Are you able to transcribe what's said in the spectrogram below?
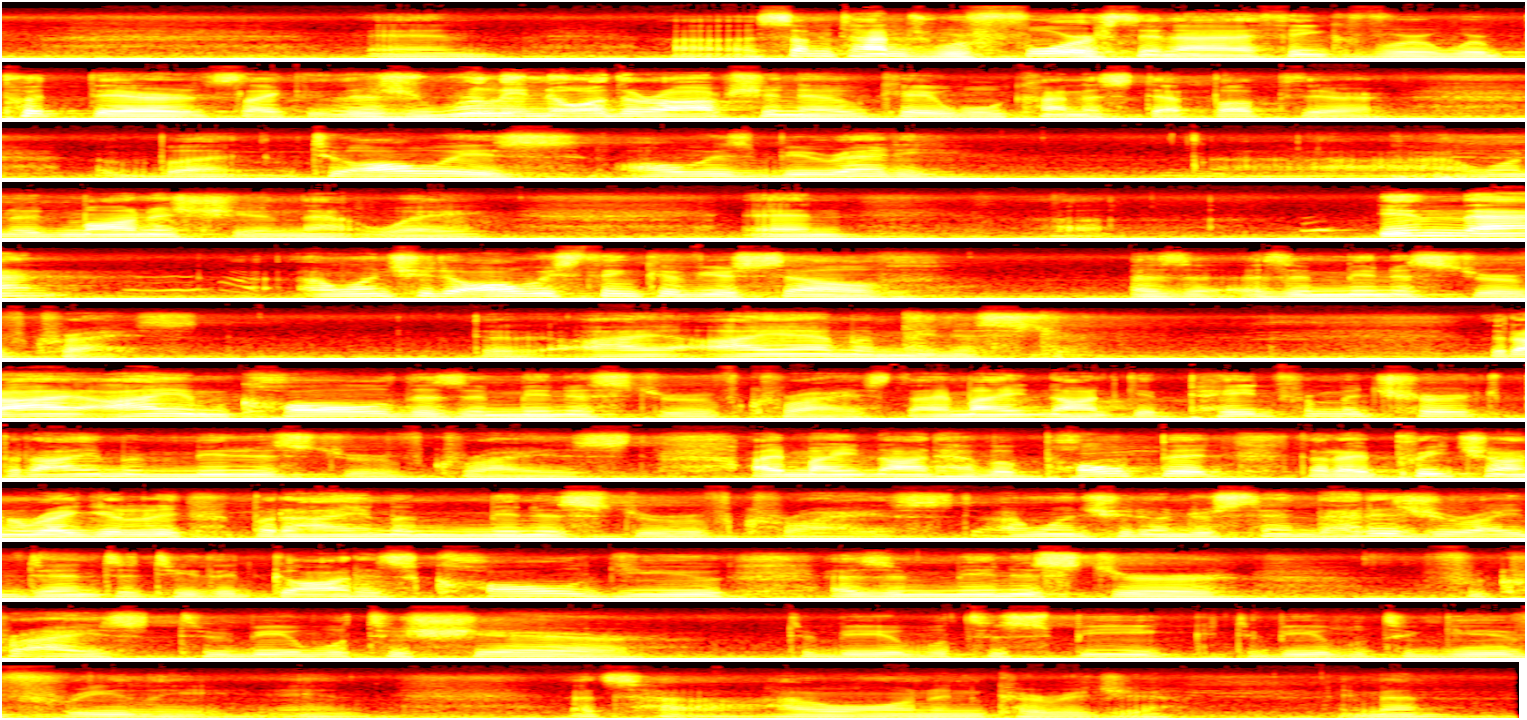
And uh, sometimes we're forced, and I think we're, we're put there, it's like there's really no other option. and Okay, we'll kind of step up there. But to always, always be ready. Uh, I want to admonish you in that way. And uh, in that, I want you to always think of yourself as a, as a minister of Christ. That I, I am a minister that I, I am called as a minister of Christ. I might not get paid from a church, but I am a minister of Christ. I might not have a pulpit that I preach on regularly, but I am a minister of Christ. I want you to understand that is your identity, that God has called you as a minister for Christ to be able to share, to be able to speak, to be able to give freely. And that's how, how I want to encourage you. Amen. Amen.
